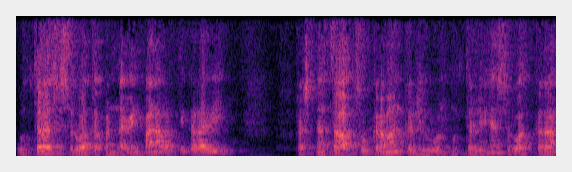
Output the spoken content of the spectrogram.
उत्तराची सुरुवात आपण नवीन पानावरती करावी. प्रश्नाचा अचूक क्रमांक लिहून उत्तर लिहिण्यास सुरुवात करा.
